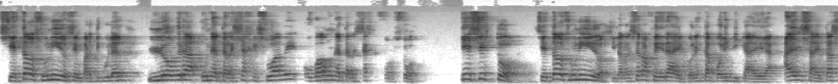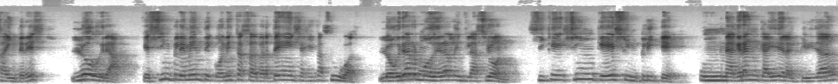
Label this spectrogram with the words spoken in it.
si Estados Unidos en particular logra un aterrizaje suave o va a un aterrizaje forzoso. ¿Qué es esto? Si Estados Unidos y la Reserva Federal con esta política de alza de tasas de interés logra que simplemente con estas advertencias y estas subas lograr moderar la inflación sin que, sin que eso implique una gran caída de la actividad,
